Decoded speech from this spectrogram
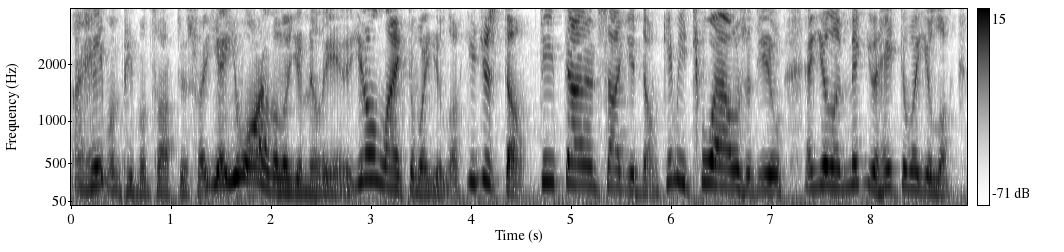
I hate when people talk this way. Yeah, you are a little humiliated. You don't like the way you look. You just don't. Deep down inside, you don't. Give me two hours with you, and you'll admit you hate the way you look.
